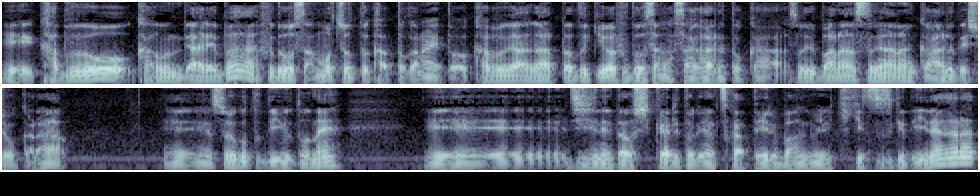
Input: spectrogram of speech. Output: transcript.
えー株を買うんであれば不動産もちょっと買っとかないと。株が上がった時は不動産が下がるとかそういうバランスがなんかあるでしょうから、えーそういうことで言うとね、えー時事ネタをしっかり取り扱っている番組を聞き続けていながら、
